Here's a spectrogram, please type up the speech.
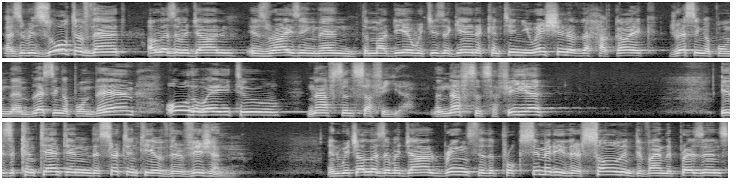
As a result of that Allah is rising then the Mardiyah which is again a continuation of the haqqaiq dressing upon them, blessing upon them all the way to nafs al-safiyya. The nafs al-safiyya is the content in the certainty of their vision in which Allah brings to the proximity their soul in Divinely Presence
